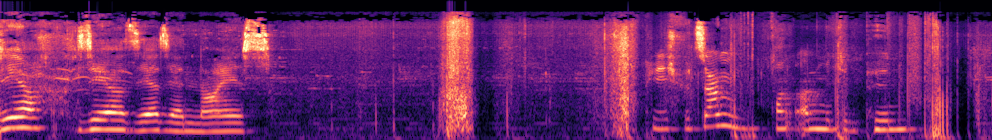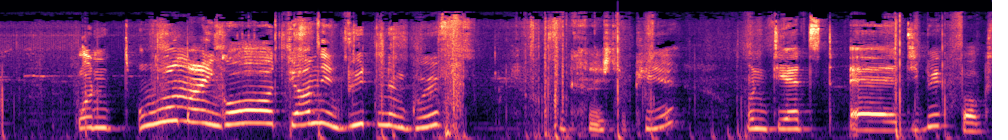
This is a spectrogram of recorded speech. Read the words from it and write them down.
Sehr, sehr, sehr, sehr nice. Okay, ich würde sagen, wir fangen an mit dem Pin. Und, oh mein Gott, wir haben den wütenden Griff gekriegt, okay? Und jetzt, äh, die Big Box.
